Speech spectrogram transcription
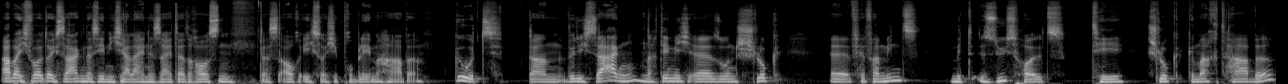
Aber ich wollte euch sagen, dass ihr nicht alleine seid da draußen, dass auch ich solche Probleme habe. Gut, dann würde ich sagen, nachdem ich äh, so einen Schluck äh, Pfefferminz mit Süßholz-Tee Schluck gemacht habe,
